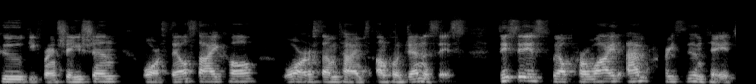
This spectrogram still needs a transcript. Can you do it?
to differentiation or cell cycle or sometimes oncogenesis. This is will provide unprecedented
